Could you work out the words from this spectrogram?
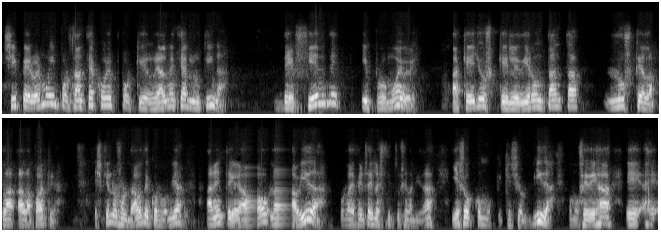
Sí, pero es muy importante ACORE porque realmente aglutina, defiende y promueve a aquellos que le dieron tanta lustre a la, a la patria. Es que los soldados de Colombia han entregado la, vida por la defensa de la institucionalidad y eso como que, se olvida, como se deja eh, eh,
